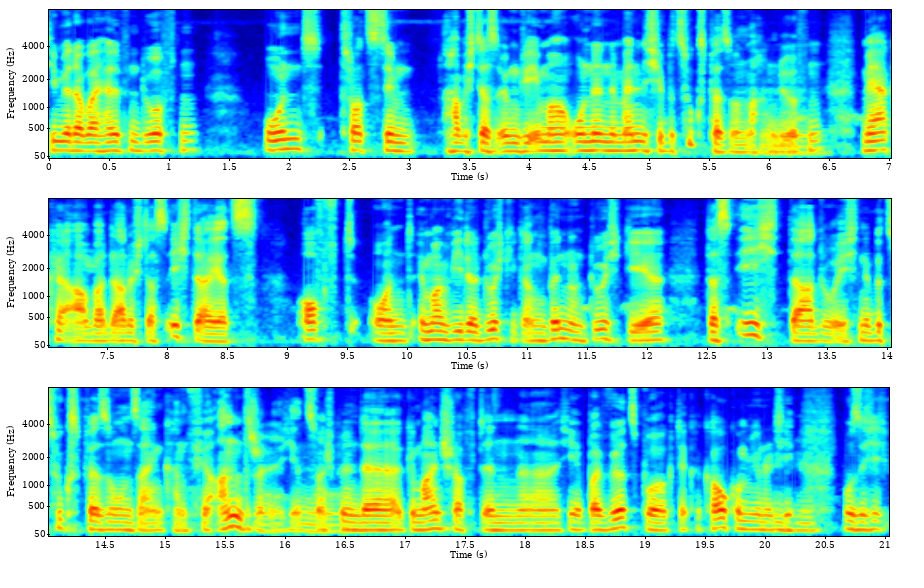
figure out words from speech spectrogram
die mir dabei helfen durften und trotzdem habe ich das irgendwie immer ohne eine männliche Bezugsperson machen mhm. dürfen, merke aber dadurch, dass ich da jetzt oft und immer wieder durchgegangen bin und durchgehe, dass ich dadurch eine Bezugsperson sein kann für andere. Hier mhm. zum Beispiel in der Gemeinschaft in, äh, hier bei Würzburg, der Kakao-Community, mhm. wo sich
